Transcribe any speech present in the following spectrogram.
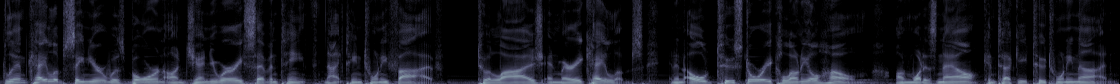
Glenn Caleb Sr. was born on January 17, 1925, to Elijah and Mary Calebs in an old two story colonial home on what is now Kentucky 229.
